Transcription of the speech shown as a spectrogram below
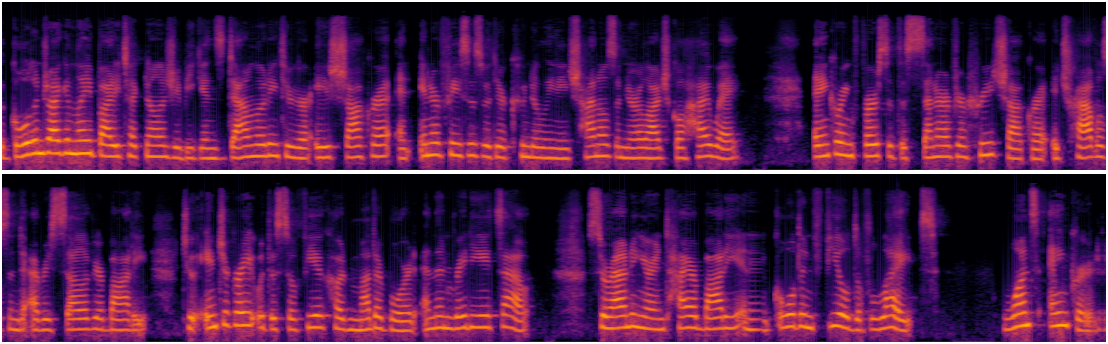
the Golden Dragon Light Body technology begins downloading through your Ace chakra and interfaces with your Kundalini channels and neurological highway. Anchoring first at the center of your root chakra, it travels into every cell of your body to integrate with the Sophia Code motherboard and then radiates out, surrounding your entire body in a golden field of light. Once anchored,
